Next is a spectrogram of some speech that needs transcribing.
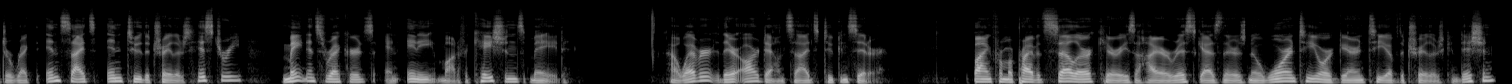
direct insights into the trailer's history, maintenance records, and any modifications made. However, there are downsides to consider. Buying from a private seller carries a higher risk as there is no warranty or guarantee of the trailer's condition.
